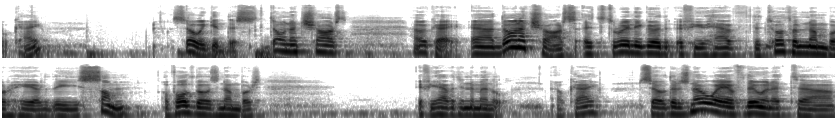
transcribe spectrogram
okay. So we get this donut charts. Okay uh, donut charts it's really good if you have the total number here the sum of all those numbers if you have it in the middle. Okay? So there's no way of doing it uh,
